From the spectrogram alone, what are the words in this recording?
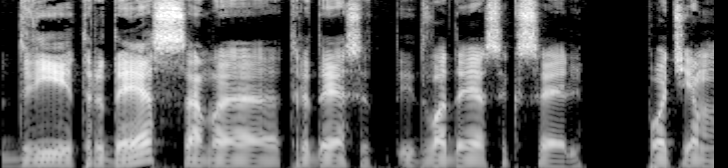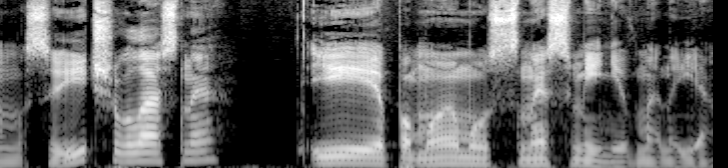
дві 3DS, саме 3DS і 2DS XL, потім Switch, власне, і, по-моєму, SNES Mini в мене є.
